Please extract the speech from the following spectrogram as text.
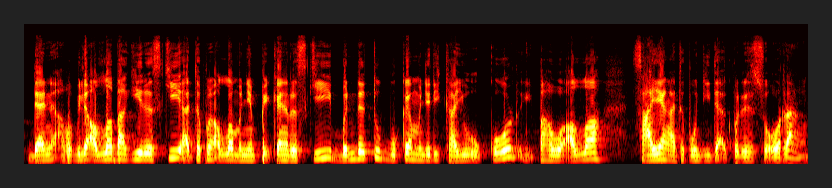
dan apabila Allah bagi rezeki ataupun Allah menyempitkan rezeki benda tu bukan menjadi kayu ukur bahawa Allah sayang ataupun tidak kepada seseorang.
